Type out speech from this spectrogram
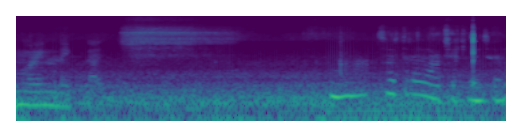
Morin Lake Lodge. Swerte na lang check-in dyan.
